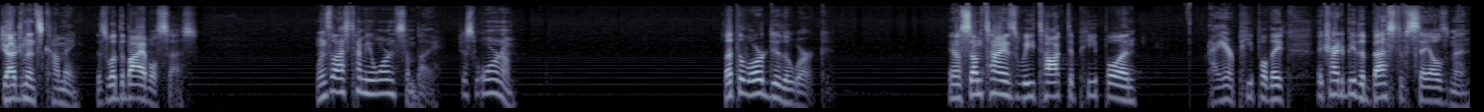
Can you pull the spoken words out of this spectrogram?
Judgment's coming. This is what the Bible says. When's the last time you warned somebody? Just warn them. Let the Lord do the work. You know, sometimes we talk to people and I hear people, they, they try to be the best of salesmen.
